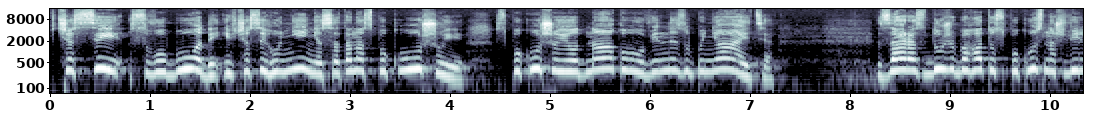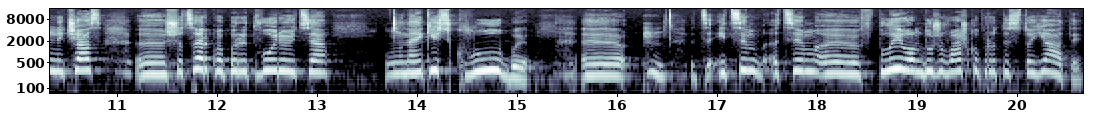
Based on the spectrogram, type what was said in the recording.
В часи свободи і в часи гоніння сатана спокушує, спокушує однаково, він не зупиняється. Зараз дуже багато спокус наш вільний час, е, що церква перетворюється на якісь клуби. Е, І цим, цим е, впливом дуже важко протистояти.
